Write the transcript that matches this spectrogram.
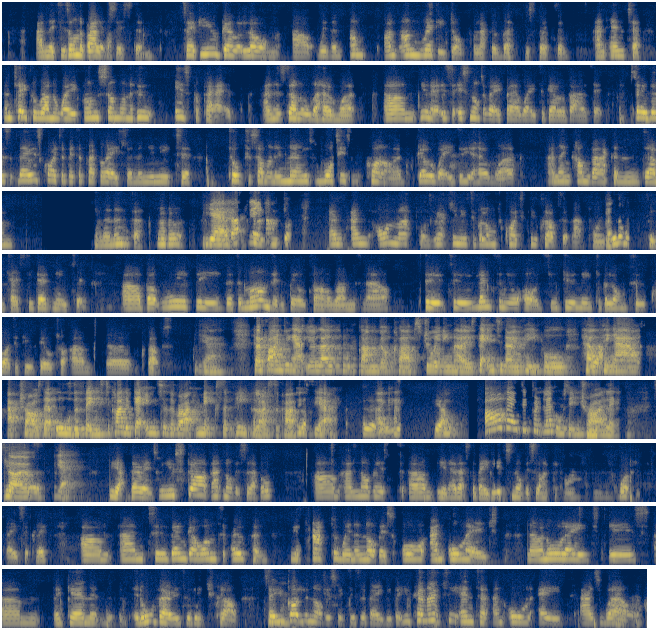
And this is on the ballot system. So if you go along uh, with an un- un- unready dog, for lack of a better description, and enter, and take a run away from someone who is prepared and has done all the homework. Um, you know, it's it's not a very fair way to go about it. So there's there is quite a bit of preparation, and you need to talk to someone who knows what is required. Go away, do your homework, and then come back and um, and then enter. Yeah. and and on that point, you actually need to belong to quite a few clubs at that point. With a test, you don't need to. Uh, but with the, the demand in field trial runs now, to, to lengthen your odds, you do need to belong to quite a few field tri- um, uh, clubs. Yeah. So finding out your local gun dog clubs, joining those, getting to know people, helping yeah. out at trials, they're all the things to kind of get into the right mix of people, I suppose. Yeah. yeah. Okay. Yeah. Cool. Are there different levels in trialing? So yeah, yeah. Yeah, there is. When you start at novice level, um, and novice, um, you know, that's the baby. It's novice like uh, working basically. Um, and to then go on to open, you have to win a novice or an all aged. Now, an all aged is um, again, it, it, all varies with each club. So mm-hmm. you've got your novice, which is the baby, but you can actually enter an all age as well.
